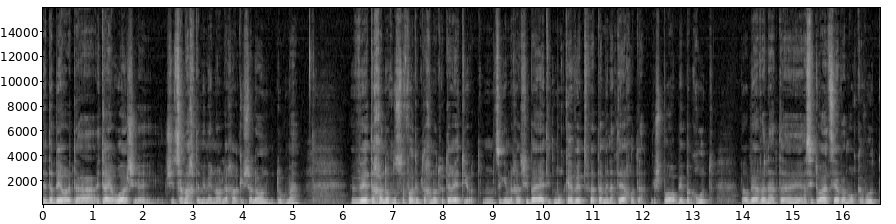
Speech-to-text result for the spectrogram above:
תדבר את, ה, את האירוע ש, שצמחת ממנו לאחר כישלון, דוגמה, ותחנות נוספות הן תחנות יותר אתיות. מציגים לך איזושהי בעיה אתית מורכבת ואתה מנתח אותה. יש פה הרבה בגרות והרבה הבנת הסיטואציה והמורכבות,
